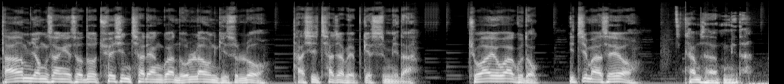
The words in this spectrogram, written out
다음 영상에서도 최신 차량과 놀라운 기술로 다시 찾아뵙겠습니다. 좋아요와 구독 잊지 마세요. 감사합니다.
